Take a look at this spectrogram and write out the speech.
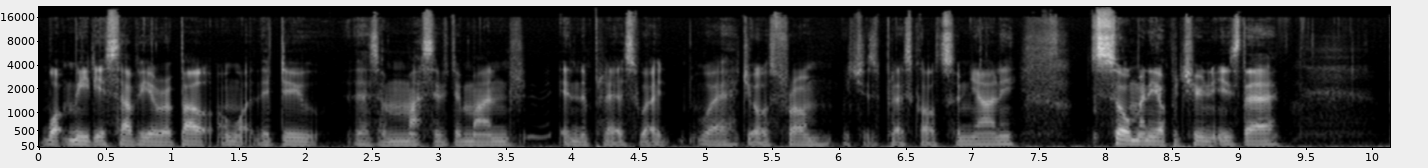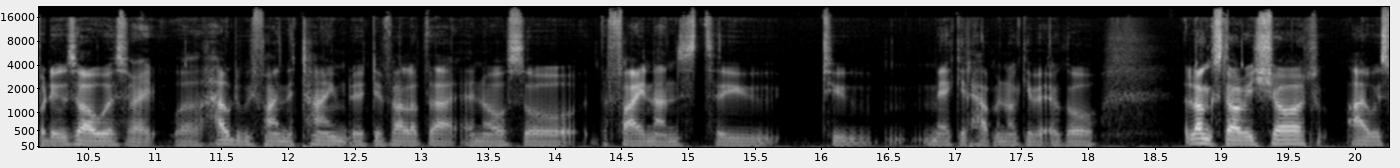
what Media Savvy are about and what they do. There's a massive demand in the place where where Joe's from, which is a place called Sunyani. So many opportunities there, but it was always right. Well, how do we find the time to develop that, and also the finance to to make it happen or give it a go? Long story short, I was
